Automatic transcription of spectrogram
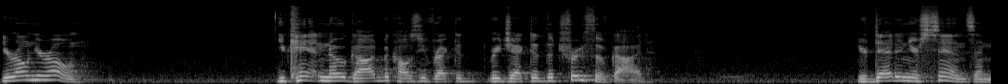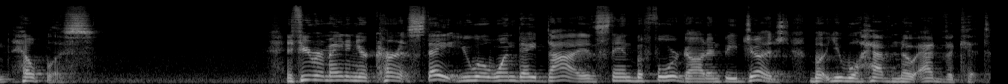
You're on your own. You can't know God because you've rejected the truth of God. You're dead in your sins and helpless. If you remain in your current state, you will one day die and stand before God and be judged, but you will have no advocate.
